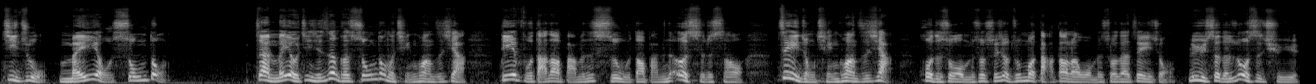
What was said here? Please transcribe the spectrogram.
记住没有松动，在没有进行任何松动的情况之下，跌幅达到百分之十五到百分之二十的时候，这种情况之下。或者说，我们说随手出没打到了我们说的这种绿色的弱势区域，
